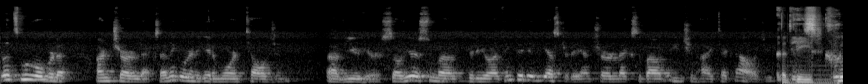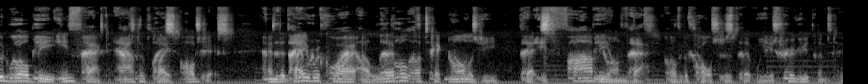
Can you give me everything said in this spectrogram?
Let's move over to Uncharted X. I think we're going to get a more intelligent uh, view here. So here's some uh, video I think they did yesterday, Uncharted X, about ancient high technology. That these could well be, in fact, out of place objects, and that they require a level of technology that is far beyond that of the cultures that we attribute them to.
